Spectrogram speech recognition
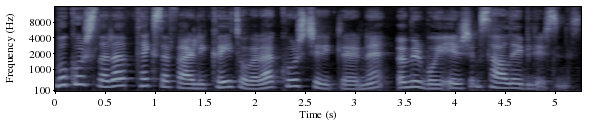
Bu kurslara tek seferlik kayıt olarak kurs içeriklerine ömür boyu erişim sağlayabilirsiniz.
